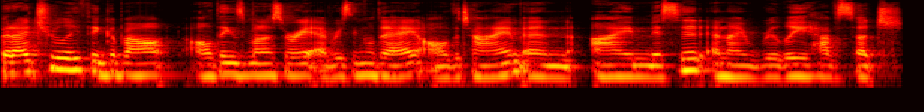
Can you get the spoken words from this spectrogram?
But I truly think about all things Montessori every single day, all the time. And I miss it. And I really have such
